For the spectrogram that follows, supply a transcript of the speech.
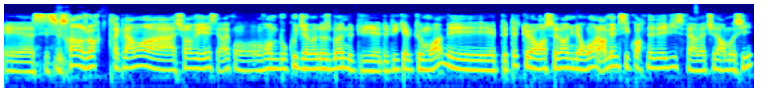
Et euh, ce sera un joueur très clairement à surveiller. C'est vrai qu'on vend beaucoup de Jamon Osborne depuis, depuis quelques mois, mais peut-être que le receveur numéro 1, alors même si Courtney Davis fait un match énorme aussi,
